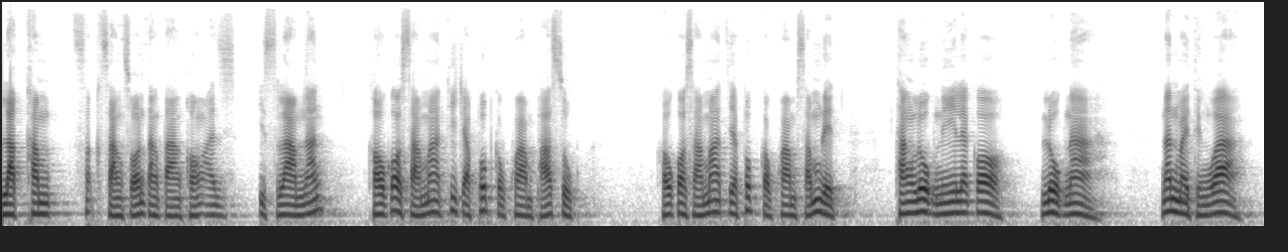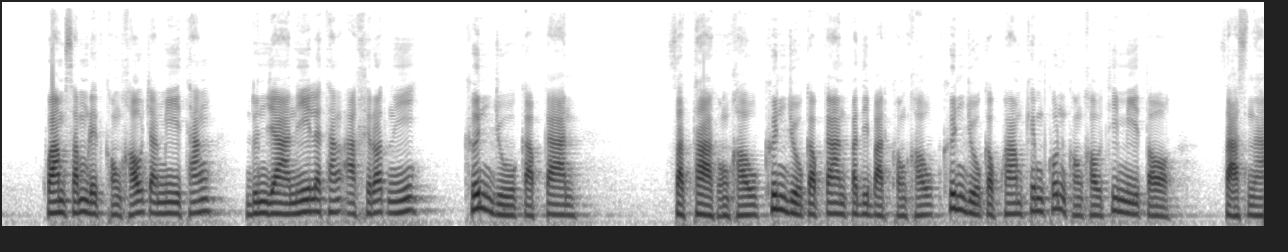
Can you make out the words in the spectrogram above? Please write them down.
หลักคำสั่งสอนต่างๆ ของอิสลามนั้น เขาก็สามารถที่จะพบกับความผาสุกเขาก็สามารถจะพบกับความสำเร็จทั้งโลกนี้และก็โลกหน้า นั่นหมายถึงว่า ความสำเร็จของเขาจะมีทั้งดุนยานี้และทั้งอาคิรอตนี้ขึ้นอยู่กับการศรัทธาของเขาขึ้นอยู่กับการปฏิบัติของเขาขึ้นอยู่กับความเข้มข้นของเขาที่มีต่อ ศาสนา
